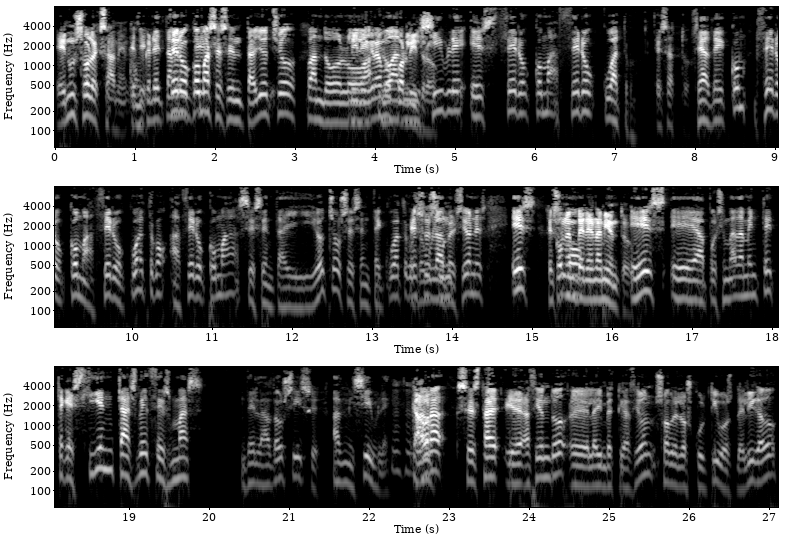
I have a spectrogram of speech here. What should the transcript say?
en un solo examen. 0,68 cuando lo, miligramos lo por litro. es 0,04. Exacto. O sea, de 0,04 a 0,68 64 según las versiones es es un envenenamiento. Es eh, aproximadamente 300 veces más de la dosis admisible. Ahora se está eh, haciendo eh, la investigación sobre los cultivos del hígado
